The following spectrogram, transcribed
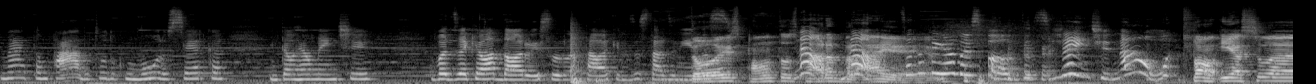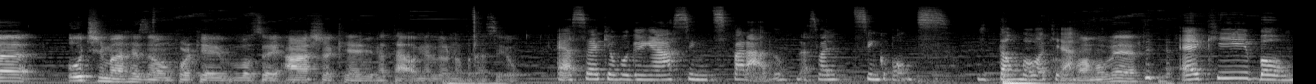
né, tampado, tudo com muro, cerca. Então, realmente Vou dizer que eu adoro isso no Natal aqui nos Estados Unidos. Dois pontos não, para não, Brian. Você não ganhou dois pontos. Gente, não! Bom, e a sua última razão por que você acha que Natal é melhor no Brasil? Essa é que eu vou ganhar assim disparado. Essa vale cinco pontos. De tão boa que é. Vamos ver. É que, bom,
